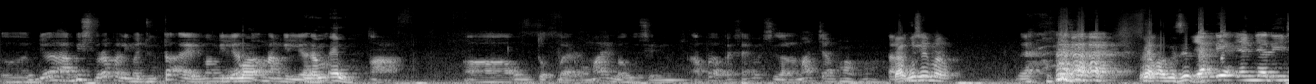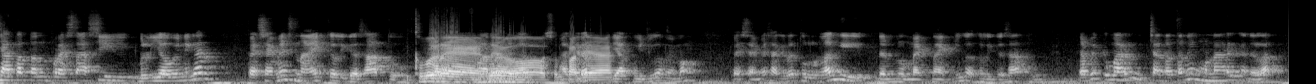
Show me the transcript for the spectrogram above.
eh, dia habis berapa 5 juta eh 5 miliar Lima- atau 6 miliar? 6 M. Nah, eh, untuk bayar pemain bagusin apa PSMS segala macam. Oh, oh. Tapi Bagus di- emang. Nggak bagus itu. yang dia yang jadi catatan prestasi beliau ini kan PSMS naik ke Liga 1 Kemarin, Kemarin, oh, sempat akhirnya ya. diakui juga memang PSMS akhirnya turun lagi dan belum naik-naik juga ke Liga 1 tapi kemarin catatannya yang menarik adalah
